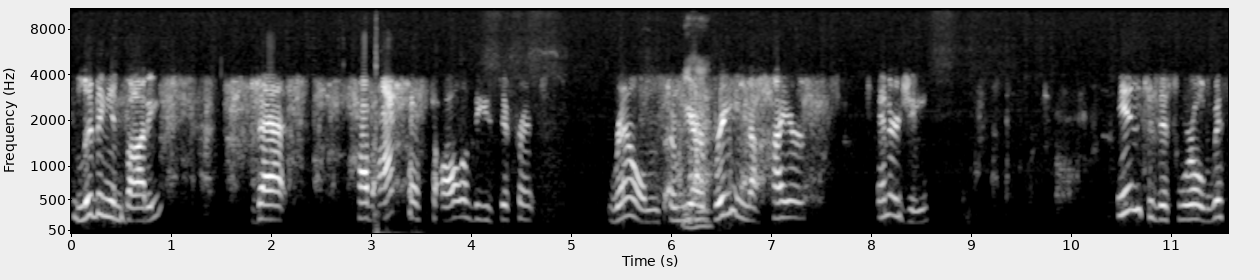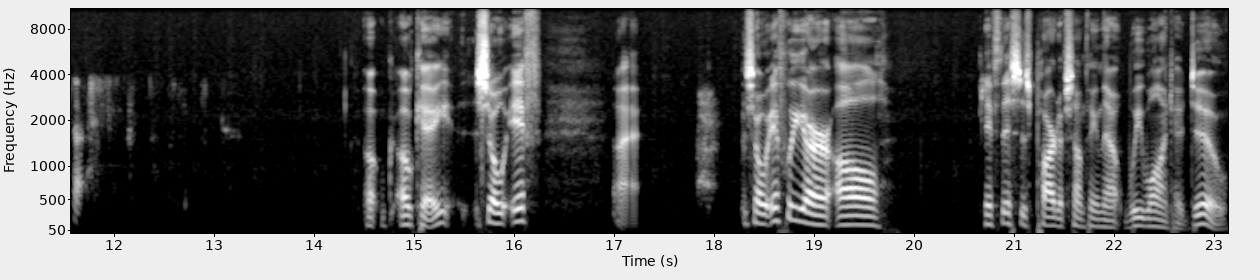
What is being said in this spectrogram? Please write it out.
living in bodies that have access to all of these different realms, and we are bringing the higher energy into this world with us. Okay, so if uh, so, if we are all, if this is part of something that we want to do,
